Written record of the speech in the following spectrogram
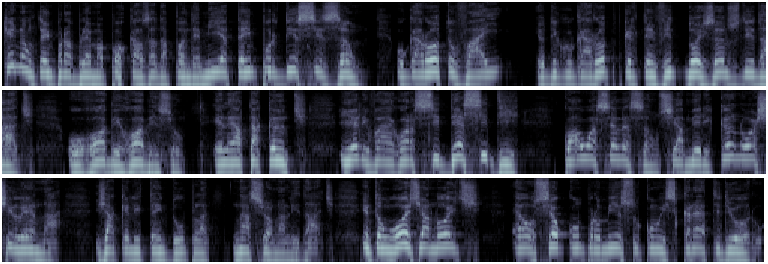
Quem não tem problema por causa da pandemia tem por decisão. O garoto vai eu digo garoto porque ele tem 22 anos de idade. O Rob Robinson, ele é atacante e ele vai agora se decidir qual a seleção, se americana ou a chilena, já que ele tem dupla nacionalidade. Então, hoje à noite é o seu compromisso com o Screte de Ouro,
